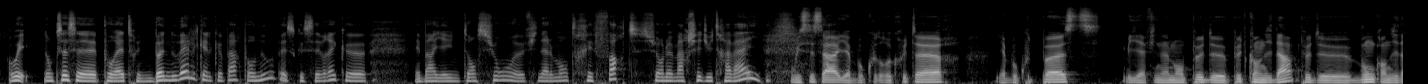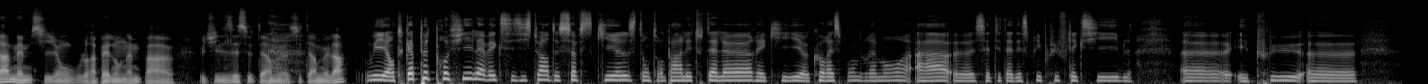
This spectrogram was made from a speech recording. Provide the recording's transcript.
Oui, donc ça, ça pourrait être une bonne nouvelle quelque part pour nous, parce que c'est vrai que, eh ben, il y a une tension finalement très forte sur le marché du travail. Oui, c'est ça. Il y a beaucoup de recruteurs, il y a beaucoup de postes, mais il y a finalement peu de, peu de candidats, peu de bons candidats, même si on vous le rappelle, on n'aime pas utiliser ce terme, ce terme-là. Oui, en tout cas, peu de profils avec ces histoires de soft skills dont on parlait tout à l'heure et qui euh, correspondent vraiment à euh, cet état d'esprit plus flexible euh, et plus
